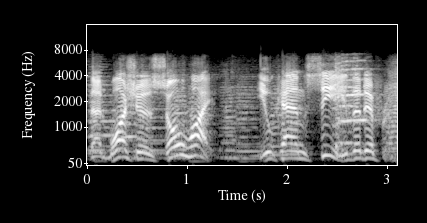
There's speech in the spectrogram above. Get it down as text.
that washes so white you can see the difference.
